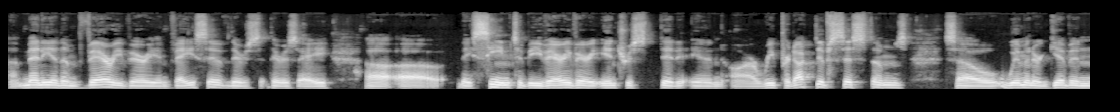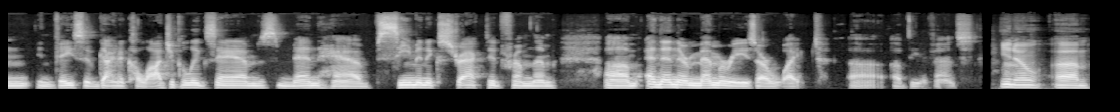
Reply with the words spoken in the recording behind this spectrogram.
Uh, many of them very, very invasive. There's there's a uh, uh, they seem to be very, very interested in our reproductive systems. So women are given invasive gynecological exams. Men have semen extracted from them, um, and then their memories are wiped uh, of the events. You know, um,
